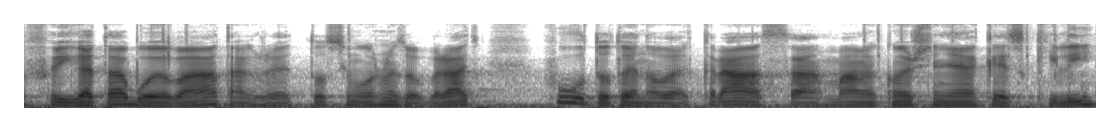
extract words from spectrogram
frigata bojová, takže to si môžeme zobrať. Fú, toto je nové, krása, máme konečne nejaké skily.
